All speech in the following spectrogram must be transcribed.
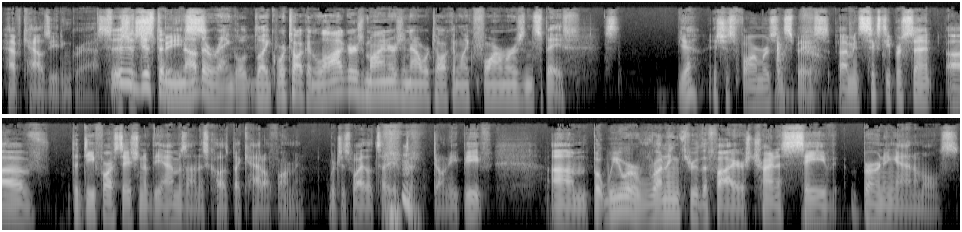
have cows eating grass. So this It's is just space. another angle. Like we're talking loggers, miners, and now we're talking like farmers in space. Yeah, it's just farmers in space. I mean, sixty percent of the deforestation of the Amazon is caused by cattle farming, which is why they'll tell you to don't eat beef. Um, but we were running through the fires trying to save burning animals,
